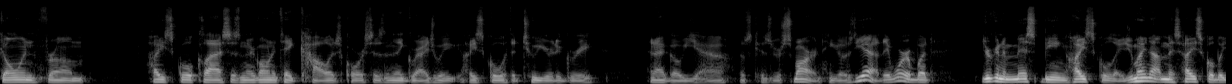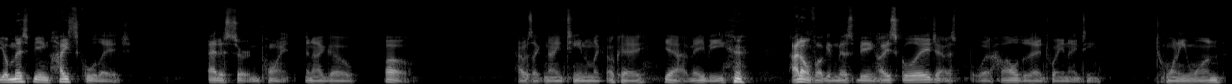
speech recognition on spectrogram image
going from high school classes and they're going to take college courses and they graduate high school with a two year degree? And I go, Yeah, those kids were smart. And he goes, Yeah, they were, but you're going to miss being high school age. You might not miss high school, but you'll miss being high school age at a certain point. And I go, Oh. I was like 19. I'm like, Okay, yeah, maybe. I don't fucking miss being high school age. I was, what, how old was I in 2019? 21.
